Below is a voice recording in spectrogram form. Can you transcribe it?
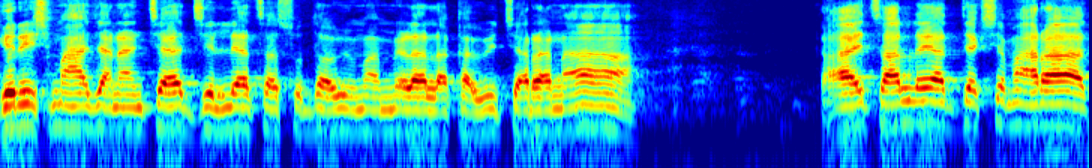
गिरीश महाजनांच्या जिल्ह्याचा सुद्धा विमा मिळाला का विचारा ना काय चाललंय अध्यक्ष महाराज?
